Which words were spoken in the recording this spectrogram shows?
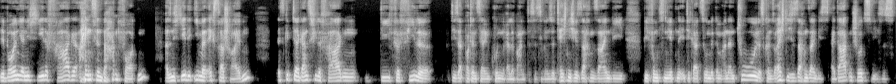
wir wollen ja nicht jede Frage einzeln beantworten, also nicht jede E-Mail extra schreiben. Es gibt ja ganz viele Fragen, die für viele dieser potenziellen Kunden relevant. Das können so technische Sachen sein, wie wie funktioniert eine Integration mit einem anderen Tool. Das können so rechtliche Sachen sein, wie ist es bei Datenschutz, wie ist es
